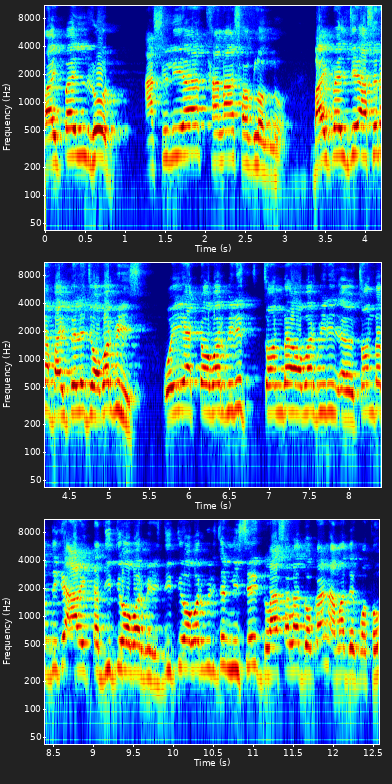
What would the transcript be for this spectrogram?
বাইপাইল রোড আশুলিয়া থানা সংলগ্ন। বাইপাইল যে আছে না বাইপাইলের যে ওভারব্রিজ ওই একটা ওভারব্রিজ চন্ডা ওভারব্রিজ চন্দ্রার দিকে আরেকটা দ্বিতীয় ওভারব্রিজ দ্বিতীয় ওভারব্রিজের নিচে গ্লাসওয়ালা দোকান আমাদের প্রথম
